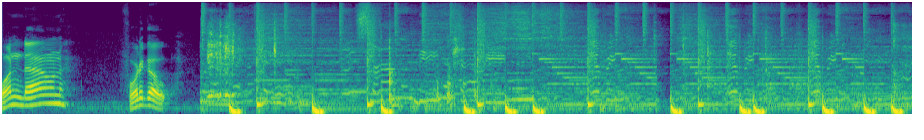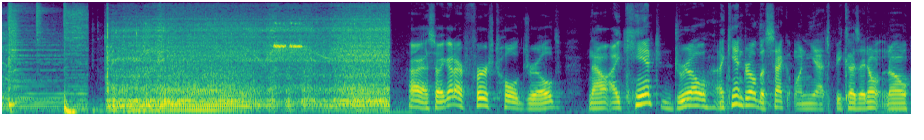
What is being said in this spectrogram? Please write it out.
One down, four to go. Alright, so I got our first hole drilled. Now I can't drill, I can't drill the second one yet because I don't know,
